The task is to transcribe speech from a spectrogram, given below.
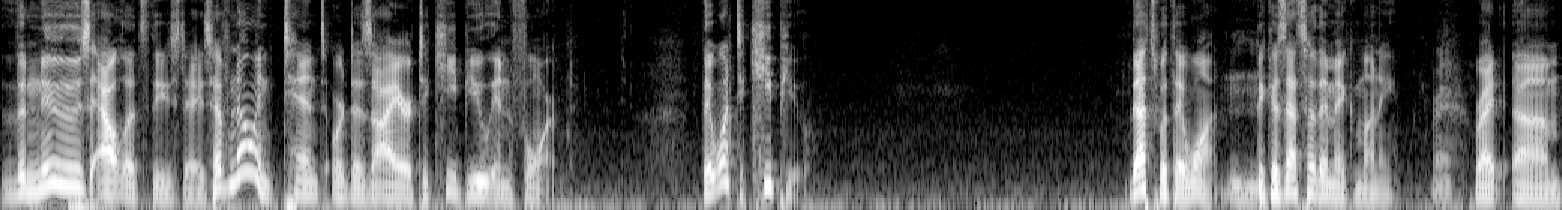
the news outlets these days have no intent or desire to keep you informed. They want to keep you. That's what they want Mhm. because that's how they make money Right. right? Um,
